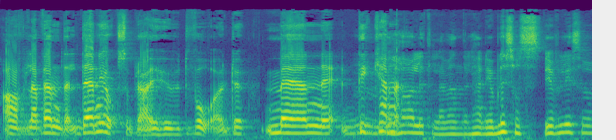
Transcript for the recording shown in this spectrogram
av lavendel. Den är också bra i hudvård. Men det kan, Jag har lite lavendel här. Jag blir så... Jag blir så...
